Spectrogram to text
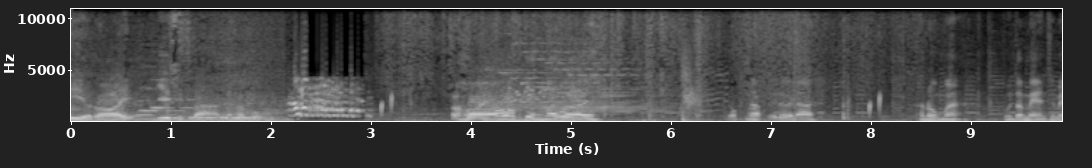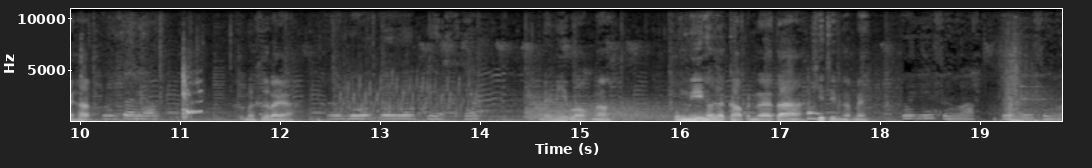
420 บาทนะครับผมโอ้โหเก่งมากเลย ยกหนักได้เลยนะ ขนมอะอุลตร้าแมนใช่ไหมครับ รู้ใจแล้วมันคืออะไรอะ รู้ไม่รู้เกียรติครับไม่มีบอกเนาะพรุ่งนี้เขาจะกลับเป็นนาตาคิดถึงครับไหมไม่ใช่เสือไม่ใช่เสือ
